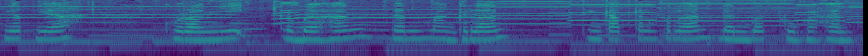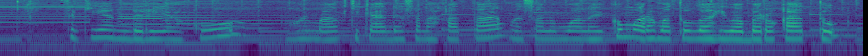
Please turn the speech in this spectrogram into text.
Ingat ya kurangi rebahan dan mageran. Tingkatkan peran dan buat perubahan. Sekian dari aku. Mohon maaf jika ada salah kata. Wassalamualaikum warahmatullahi wabarakatuh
